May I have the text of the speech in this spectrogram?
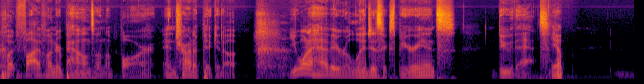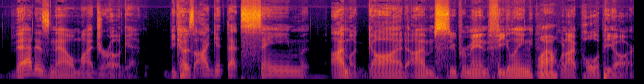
put 500 pounds on the bar and try to pick it up. You want to have a religious experience, do that. Yep. That is now my drug because I get that same I'm a god, I'm Superman feeling Wow. when I pull a PR.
